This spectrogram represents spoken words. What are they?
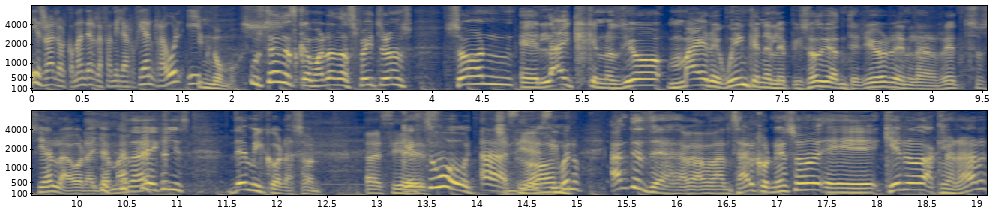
Israel, Lord Commander, la familia Rufián, Raúl y... Nomos. Ustedes, camaradas Patrons, son el like que nos dio Mayre Wink en el episodio anterior en la red social, ahora llamada X, de mi corazón. Así que es. estuvo Así chingón. es. Y bueno, Antes de avanzar con eso, eh, quiero aclarar,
